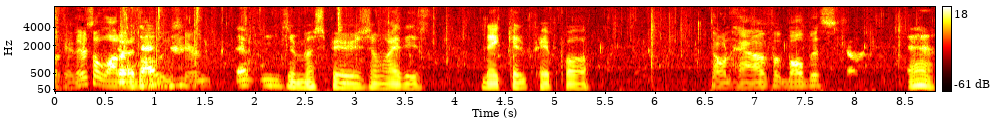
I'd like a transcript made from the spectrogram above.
Okay, there's a lot So of that- clones here. That means there must be a reason why these naked people. Don't have bulbous. Yeah.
